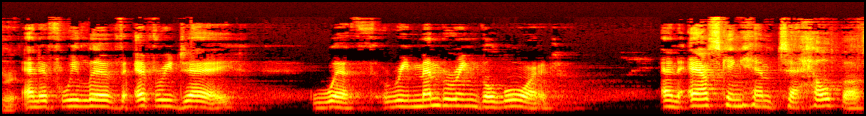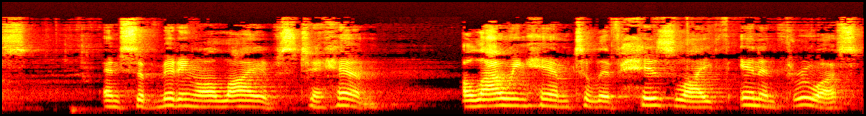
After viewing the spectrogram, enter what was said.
Right. And if we live every day with remembering the Lord and asking him to help us and submitting our lives to him, allowing him to live his life in and through us,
